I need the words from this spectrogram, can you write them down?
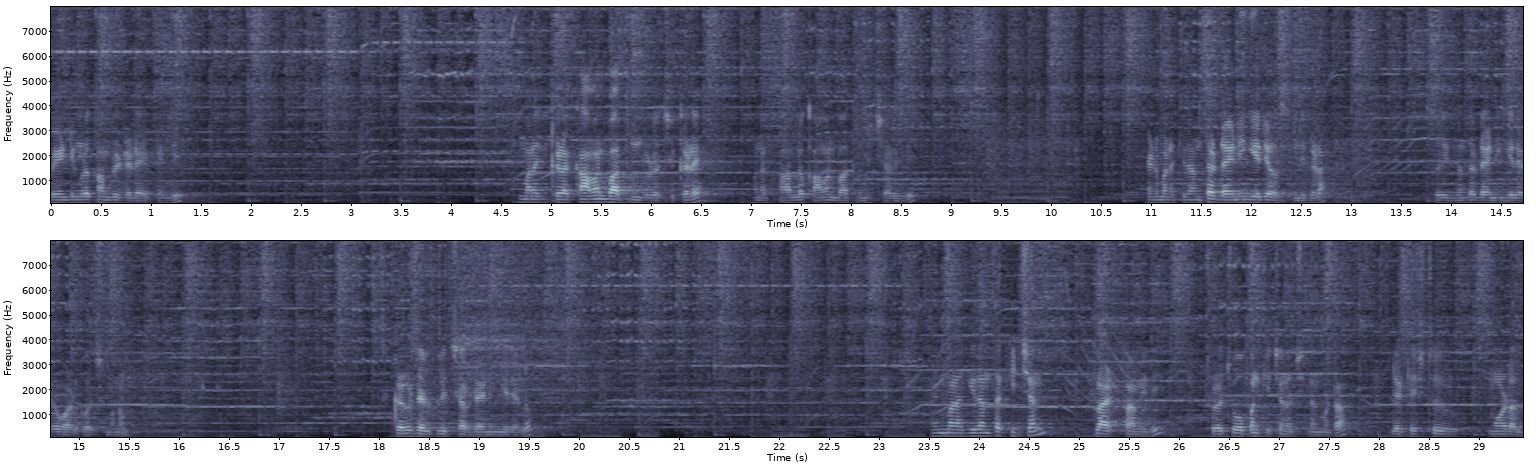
పెయింటింగ్ కూడా కంప్లీటెడ్ అయిపోయింది. మనకి ఇక్కడ కామన్ బాత్రూమ్ చూడొచ్చు ఇక్కడే. మనకు హాల్లో కామన్ బాత్రూమ్ ఇచ్చారు ఇది. అండ్ మనకి ఇదంతా డైనింగ్ ఏరియా వస్తుంది ఇక్కడ. సో ఇదంతా డైనింగ్ ఏరియాగా వాడుకోవచ్చు మనం. ఇక్కడ కూడా సెల్ఫ్లు ఇచ్చారు డైనింగ్ ఏరియాలో. అండ్ మనకి ఇదంతా కిచెన్ ప్లాట్ఫామ్ ఇది. చూడొచ్చు ఓపెన్ కిచెన్ వచ్చిందనమాట. లేటెస్ట్ మోడల్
